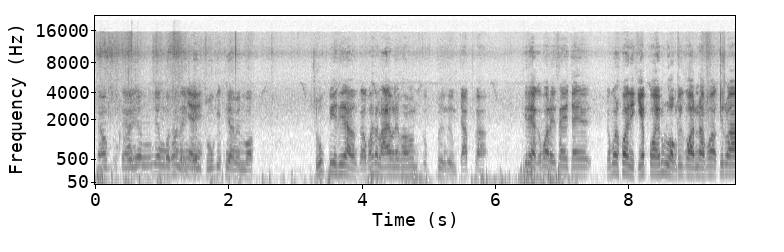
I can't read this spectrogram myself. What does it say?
แต่แต่ยังยังบ่ทันได้เป็นสุกจักเทียแม่นบ่ ชุกปีที่แล้วก็ว่าทลายอะไรเพราะมันเพิ่งเริ่มจับก็ที่แรกก็บ่ได้ใส่ใจก็บ่ค่อยได้เก็บปล่อยมันหลวงไปก่อนนะเพราะว่าคิดว่า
